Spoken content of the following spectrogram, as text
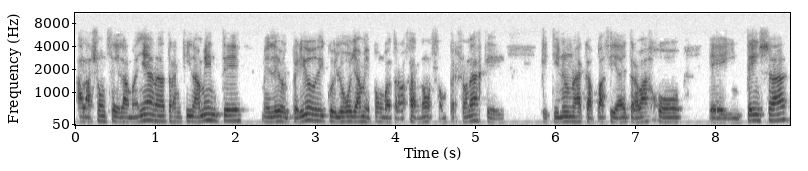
a las 11 de la mañana tranquilamente, me leo el periódico y luego ya me pongo a trabajar, ¿no? Son personas que, que tienen una capacidad de trabajo eh, intensa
